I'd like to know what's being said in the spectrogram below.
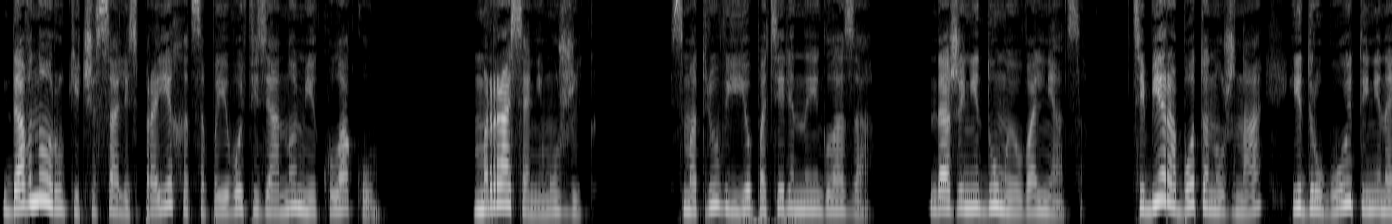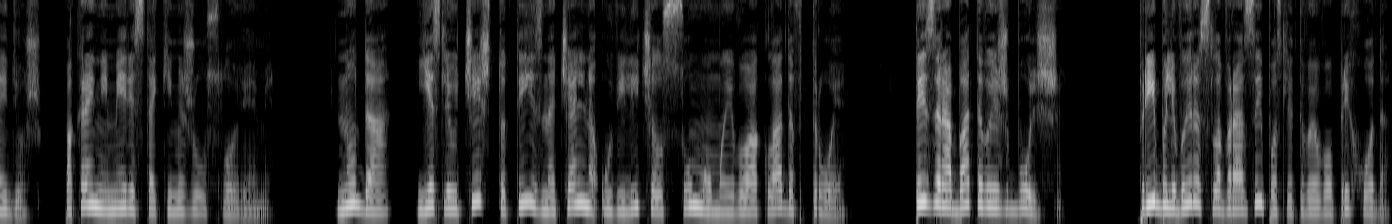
Давно руки чесались проехаться по его физиономии кулаком. Мразь, а не мужик. Смотрю в ее потерянные глаза. Даже не думай увольняться. Тебе работа нужна, и другую ты не найдешь, по крайней мере, с такими же условиями. Ну да, если учесть, что ты изначально увеличил сумму моего оклада втрое. Ты зарабатываешь больше. Прибыль выросла в разы после твоего прихода.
